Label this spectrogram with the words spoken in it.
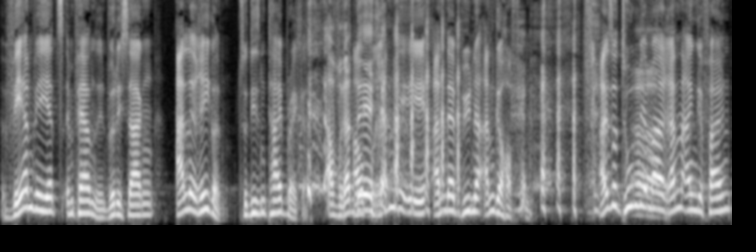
Wären wir jetzt im Fernsehen, würde ich sagen, alle Regeln zu diesem Tiebreaker Auf auf Rande. ran.de an der Bühne angehofften. Also tun wir mal ran eingefallen.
